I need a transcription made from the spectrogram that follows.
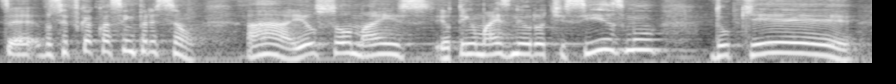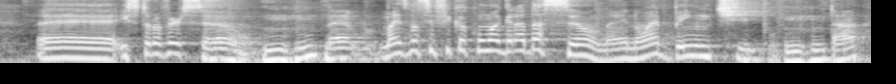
Cê- Você fica com essa impressão. Ah, eu sou mais. Eu tenho mais neuroticismo do que é, extroversão. Né? Mas você fica com uma gradação, né? Não é bem um tipo. Tá?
